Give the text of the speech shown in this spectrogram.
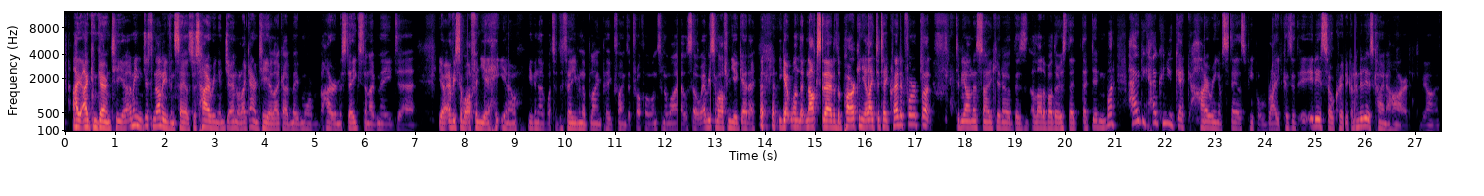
i i can guarantee you i mean just not even sales just hiring in general. I guarantee you like i've made more hiring mistakes than i've made uh you know, every so often you you know, even a what's it to say, even a blind pig finds a truffle once in a while. So every so often you get a you get one that knocks it out of the park and you like to take credit for it. But to be honest, like, you know, there's a lot of others that that didn't. What how do how can you get hiring of salespeople right? Because it, it is so critical and it is kind of hard, to be honest.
